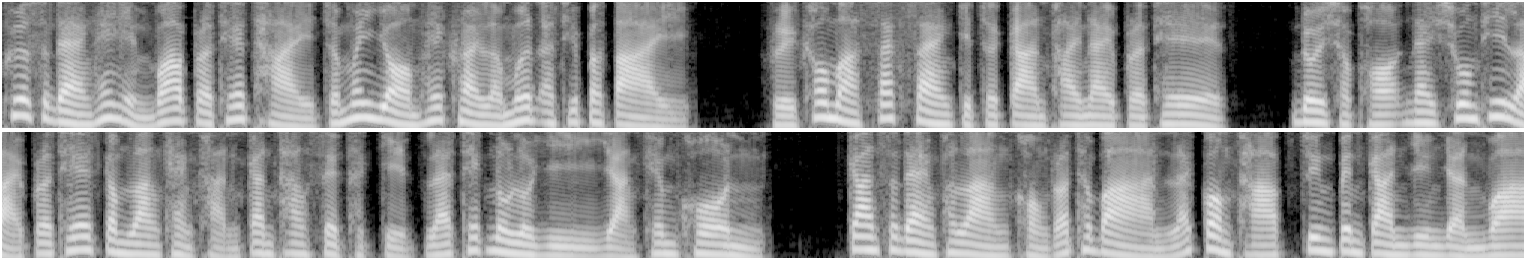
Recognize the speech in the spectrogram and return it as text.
เพื่อแสดงให้เห็นว่าประเทศไทยจะไม่ยอมให้ใครละเมิดอธิปไตย หรือเข้ามาแทรกแซงกิจการภายในประเทศ โดยเฉพาะในช่วงที่หลายประเทศกำลังแข่งขันกันทางเศรษฐกิจและเทคโนโลยีอย่างเข้มข้น การแสดงพลังของรัฐบาลและกองทัพจึงเป็นการยืนยันว่า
